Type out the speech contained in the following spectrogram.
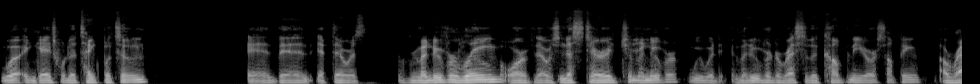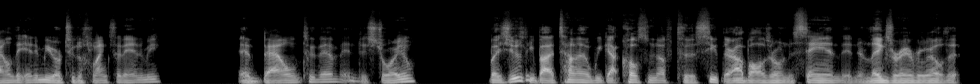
we'll engage with a tank platoon. And then if there was maneuver room or if there was necessary to maneuver, we would maneuver the rest of the company or something around the enemy or to the flanks of the enemy and bound to them and destroy them. But it's usually by the time we got close enough to see their eyeballs are on the sand and their legs are everywhere else, it,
